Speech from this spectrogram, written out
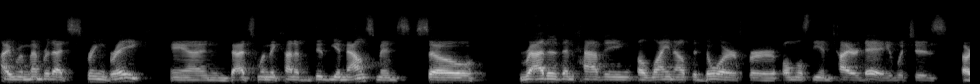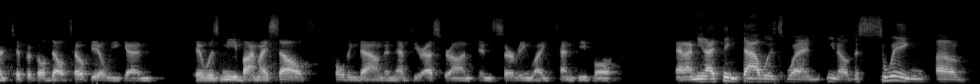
I remember that spring break, and that's when they kind of did the announcements. So rather than having a line out the door for almost the entire day, which is our typical Deltopia weekend, it was me by myself holding down an empty restaurant and serving like 10 people. And I mean, I think that was when, you know, the swing of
